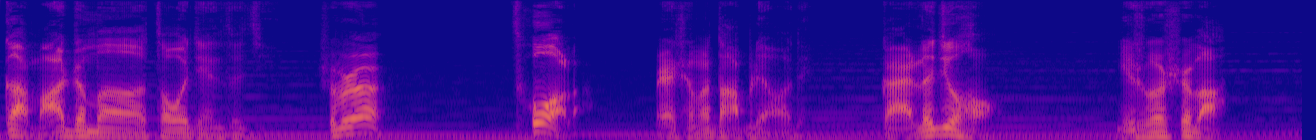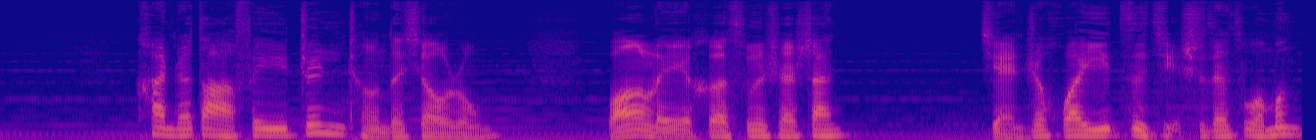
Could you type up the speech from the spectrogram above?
干嘛这么糟践自己？是不是？错了，没什么大不了的，改了就好。你说是吧？看着大飞真诚的笑容，王磊和孙珊珊。简直怀疑自己是在做梦，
